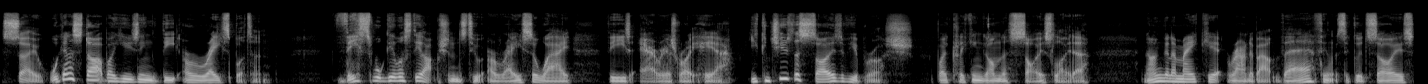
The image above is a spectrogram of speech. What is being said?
So we're going to start by using the erase button. This will give us the options to erase away these areas right here. You can choose the size of your brush by clicking on the size slider. And I'm going to make it around about there. I think that's a good size.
